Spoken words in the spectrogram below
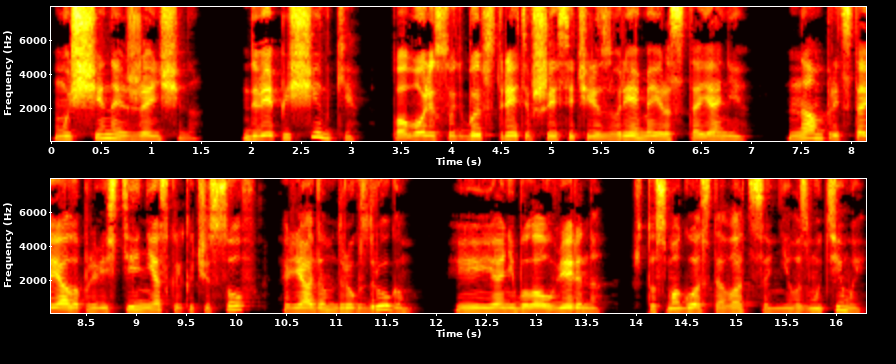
мужчина и женщина, две песчинки, по воле судьбы встретившиеся через время и расстояние. Нам предстояло провести несколько часов рядом друг с другом, и я не была уверена, что смогу оставаться невозмутимой.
